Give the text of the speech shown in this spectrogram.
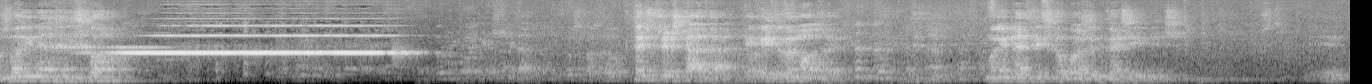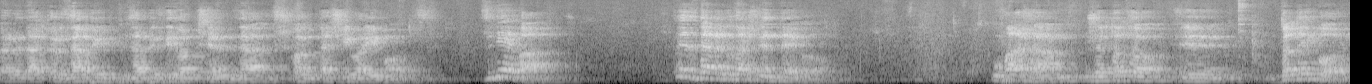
Moje nazwisko Ktoś przeszkadza, jakieś złe moce. Moje nazwisko Bożym Kazimierz. Pan redaktor zapy, zapytywał księdza, skąd ta siła i moc. Z nieba. To jest dar Ducha Świętego. Uważam, że to, co y, do tej pory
